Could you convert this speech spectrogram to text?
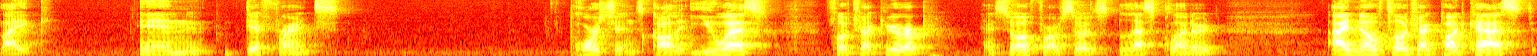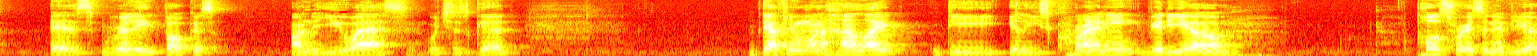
like in different portions, call it US, FloTrack Europe, and so forth. So it's less cluttered. I know FloTrack Podcast is really focused on the US, which is good. Definitely want to highlight the Elise Cranny video. Post race interview, I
